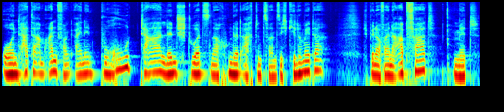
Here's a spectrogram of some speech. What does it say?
und hatte am Anfang einen brutalen Sturz nach 128 Kilometer. Ich bin auf einer Abfahrt mit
